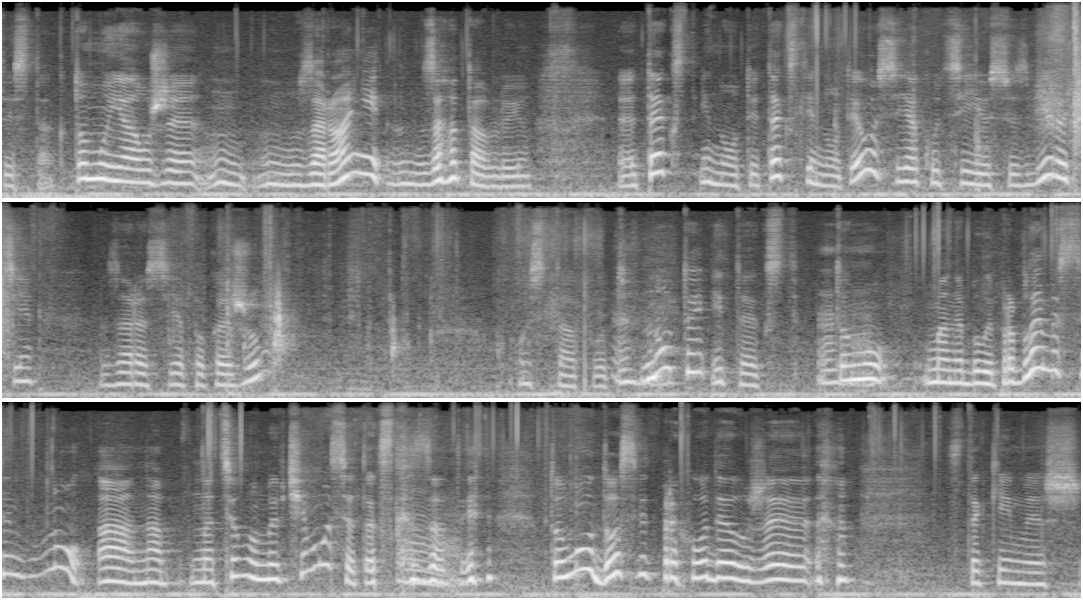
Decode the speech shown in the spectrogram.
десь так. Тому я вже м, зарані заготовлюю е, текст і ноти, текст і ноти. Ось як у цій ось збірочці. Зараз я покажу. Ось так от. Мгм. Ноти і текст. Мгм. Тому в мене були проблеми з цим. Ну, а на, на цьому ми вчимося, так сказати. Тому досвід приходить вже з такими ж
